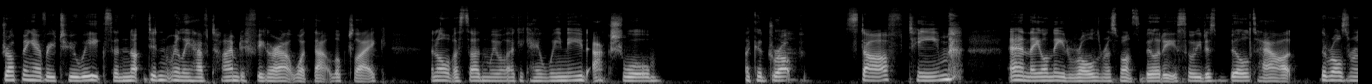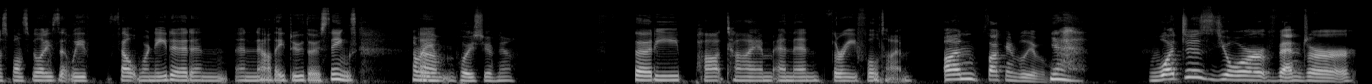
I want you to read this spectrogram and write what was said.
dropping every two weeks and not, didn't really have time to figure out what that looked like. And all of a sudden we were like, okay, we need actual like a drop staff team and they all need roles and responsibilities. So we just built out the roles and responsibilities that we felt were needed and and now they do those things. How many Um, employees do you have now? 30 part-time and then 3 full-time. Unfucking believable. Yeah. What does your vendor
